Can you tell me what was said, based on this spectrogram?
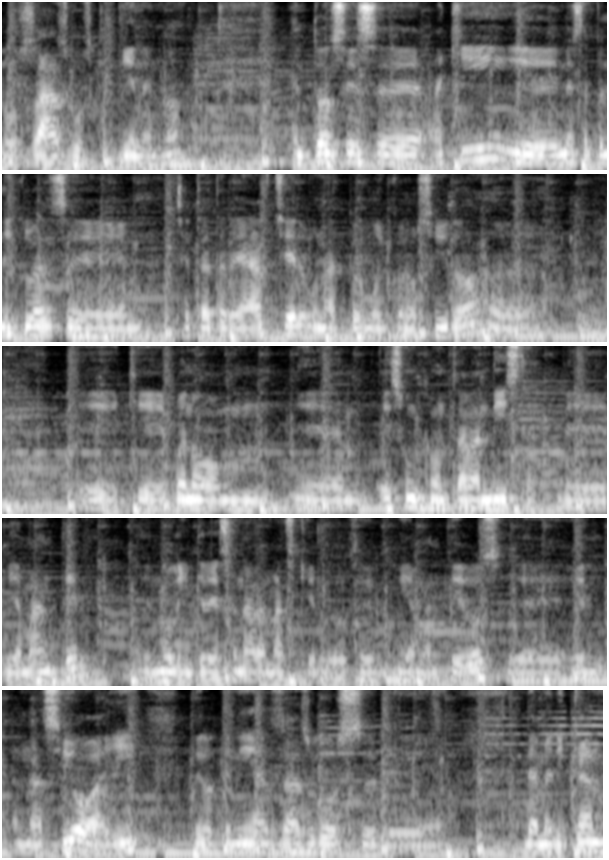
los rasgos que tienen, ¿no? Entonces, aquí en esta película se, trata de Archer, un actor muy conocido, eh, que bueno, mm, eh, es un contrabandista de diamante, eh, no le interesa nada más que los diamanteros, él nació ahí, pero tenía rasgos de, americano.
